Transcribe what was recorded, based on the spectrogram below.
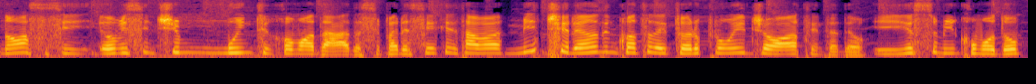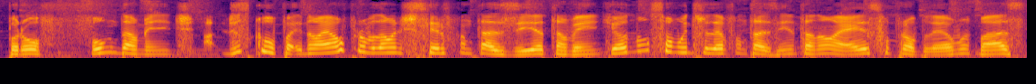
nossa, assim, eu me senti muito incomodado, assim. Parecia que ele tava me tirando enquanto leitor pra um idiota, entendeu? E isso me incomodou profundamente. Ah, Desculpa, não é o problema de ser fantasia também, que eu não sou muito de ler fantasia, então não é esse o problema, mas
